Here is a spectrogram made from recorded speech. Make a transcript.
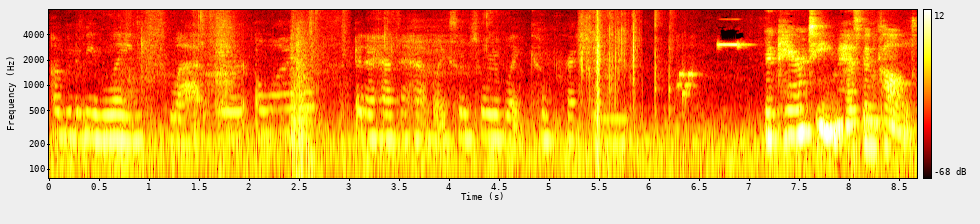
I'm gonna be laying flat for a while and I have to have like some sort of like compression. The care team has been called.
